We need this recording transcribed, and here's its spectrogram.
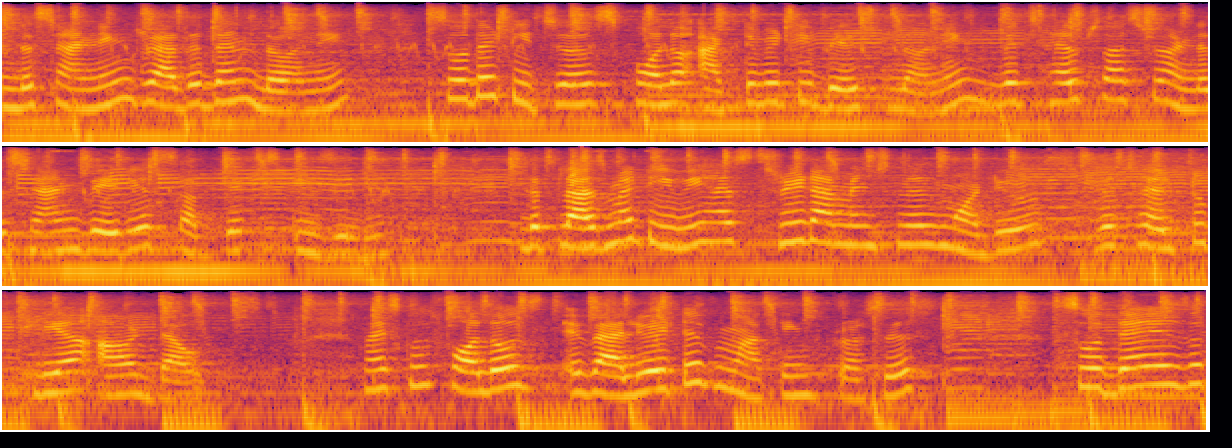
understanding rather than learning so the teachers follow activity based learning which helps us to understand various subjects easily. The plasma TV has three dimensional modules which help to clear our doubts. My school follows evaluative marking process so there is a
